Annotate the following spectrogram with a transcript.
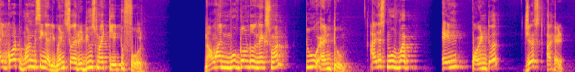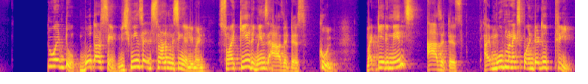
i got one missing element so i reduced my k to 4 now i moved on to the next one 2 and 2 i just moved my n pointer just ahead 2 and 2 both are same which means that it's not a missing element. So my k remains as it is. Cool. My k remains as it is. I moved my next pointer to 3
